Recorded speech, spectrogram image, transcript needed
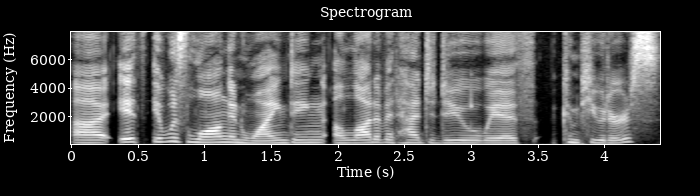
uh, it it was long and winding. A lot of it had to do with computers.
